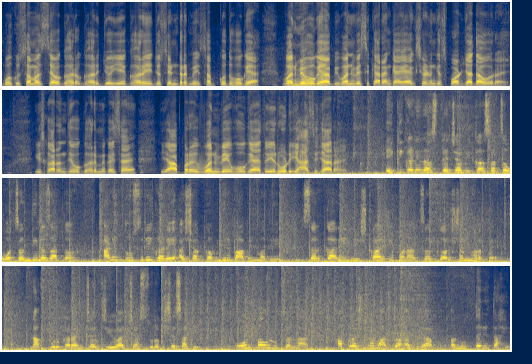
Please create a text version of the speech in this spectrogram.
बहुत कुछ समस्या है घर घर जो ये घर है जो सेंटर में सबको तो हो गया। वन वे हो गया अभी। वन वे से कारण क्या है? एक्सीडेंट के स्पॉट ज़्यादा हो रहा है। इस कारण से वो घर में कैसा है यहाँ पर वन वे हो गया है तो ये रोड यहाँ से जा रहा है। एकीकडे रस्त्याच्या विकासाचं वचन दिलं जातं आणि दुसरीकडे अशा गंभीर बाबींमध्ये सरकारी निष्काळजीपणाचं दर्शन घडतंय. नागपूरकरांच्या जीवाच्या सुरक्षेसाठी कोण पाऊल उचलणार? हा प्रश्न मात्र अद्याप अनुत्तरित आहे.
